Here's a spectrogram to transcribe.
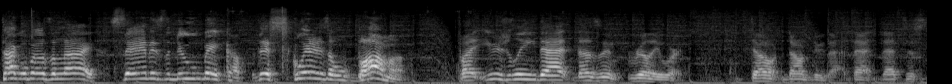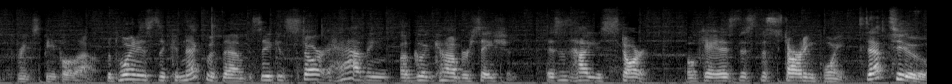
Taco Bell's a lie. Sand is the new makeup. This squid is Obama. But usually that doesn't really work. Don't don't do that. That that just freaks people out. The point is to connect with them so you can start having a good conversation. This is how you start. Okay, this, this is the starting point. Step two,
